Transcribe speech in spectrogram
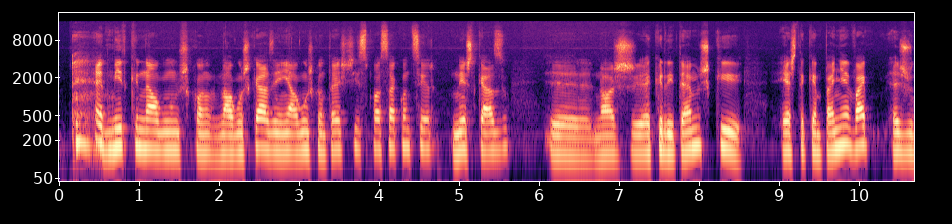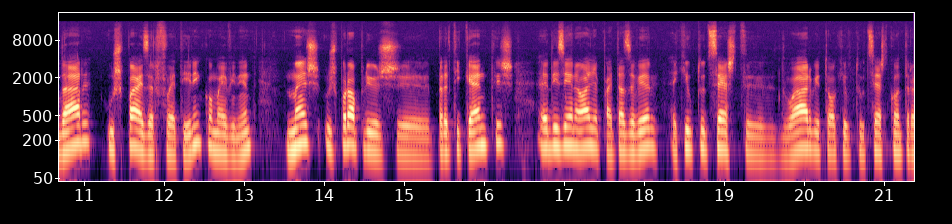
Admito que, em alguns, em alguns casos e em alguns contextos, isso possa acontecer. Neste caso, nós acreditamos que esta campanha vai ajudar os pais a refletirem, como é evidente, mas os próprios eh, praticantes a dizerem: Olha, pai, estás a ver aquilo que tu disseste do árbitro, ou aquilo que tu disseste contra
